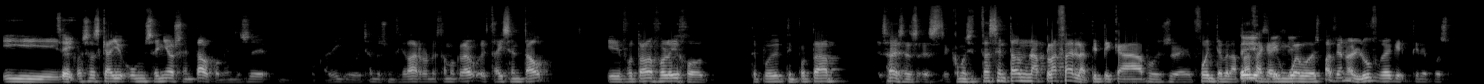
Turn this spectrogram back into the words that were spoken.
Y la Sí. cosa es que hay un señor sentado comiéndose un bocadillo, echándose un cigarro, no está muy claro. Está ahí sentado. Y el fotógrafo le dijo: ¿Te, puede, te importa ¿sabes? Es, es como si estás sentado en una plaza, en la típica pues, eh, fuente de la Sí, plaza, que sí, hay un huevo de espacio, ¿no? El Louvre, que tiene pues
